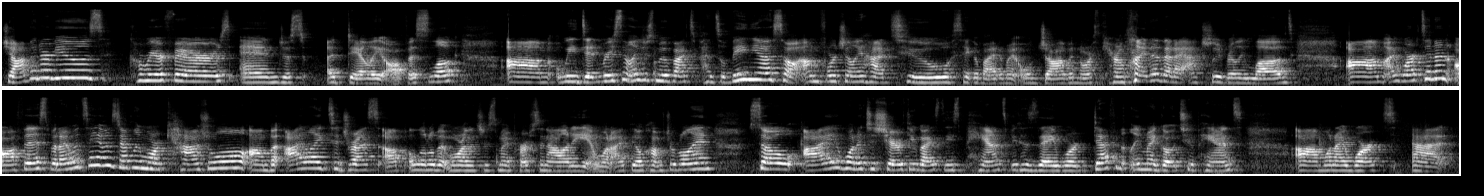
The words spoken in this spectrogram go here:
job interviews, career fairs, and just a daily office look. Um, we did recently just move back to Pennsylvania, so unfortunately I had to say goodbye to my old job in North Carolina that I actually really loved. Um, I worked in an office, but I would say it was definitely more casual, um, but I like to dress up a little bit more. That's just my personality and what I feel comfortable in. So I wanted to share with you guys these pants because they were definitely my go-to pants. Um, when I worked at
